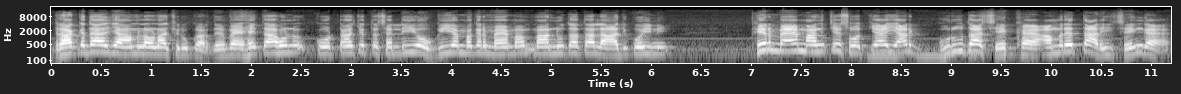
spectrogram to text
ਡਰੱਗ ਦਾ ਇਲਜ਼ਾਮ ਲਾਉਣਾ ਸ਼ੁਰੂ ਕਰਦੇ ਆ ਵੈਸੇ ਤਾਂ ਹੁਣ ਕੋਰਟਾਂ 'ਚ ਤਸੱਲੀ ਹੋ ਗਈ ਆ, ਮਗਰ ਮੈਂ ਮ- ਮਾਨੂੰ ਦਾ ਤਾਂ ਇਲਾਜ ਕੋਈ ਨਹੀਂ। ਫਿਰ ਮੈਂ ਮਨ 'ਚ ਸੋਚਿਆ, ਯਾਰ ਗੁਰੂ ਦਾ ਸਿੱਖ ਹੈ, ਅੰਮ੍ਰਿਤਧਾਰੀ ਸਿੰਘ ਹੈ।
